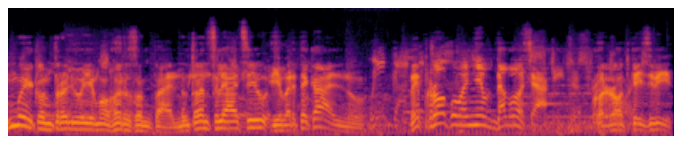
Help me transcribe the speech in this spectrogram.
Ми контролюємо горизонтальну трансляцію і вертикальну. Випробування вдалося. Короткий звіт.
